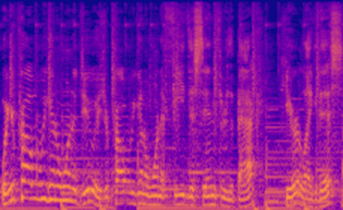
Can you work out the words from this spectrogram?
What you're probably gonna wanna do is you're probably gonna wanna feed this in through the back here like this,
